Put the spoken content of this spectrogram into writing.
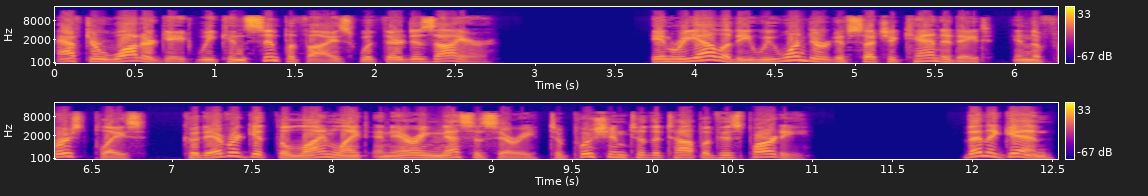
After Watergate, we can sympathize with their desire. In reality, we wonder if such a candidate, in the first place, could ever get the limelight and airing necessary to push him to the top of his party. Then again,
